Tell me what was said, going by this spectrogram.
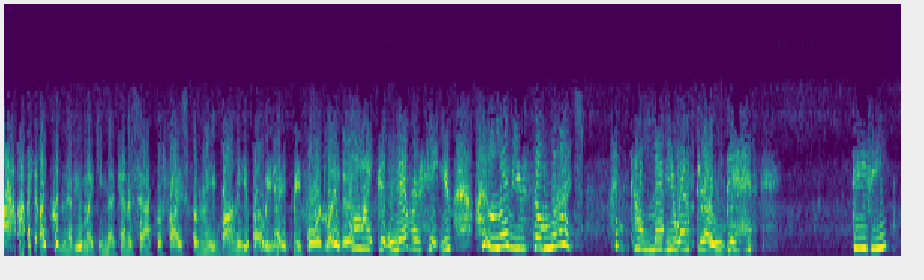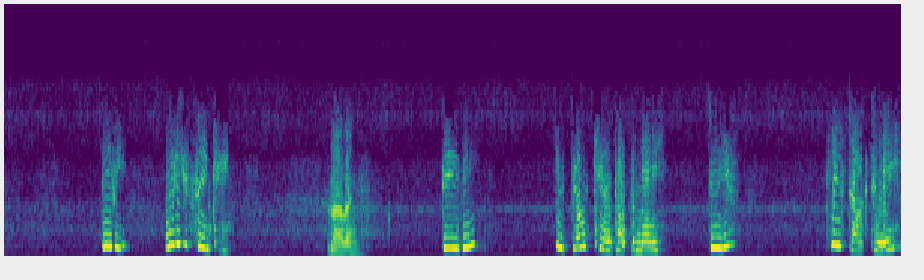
I, I couldn't have you making that kind of sacrifice for me, Bonnie. You probably hate me for it later. Oh, I could never hate you. I love you so much. I think I'll love you after I'm dead. Davy? Davy, what are you thinking? Nothing. Davy? You don't care about the money, do you? Please talk to me.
